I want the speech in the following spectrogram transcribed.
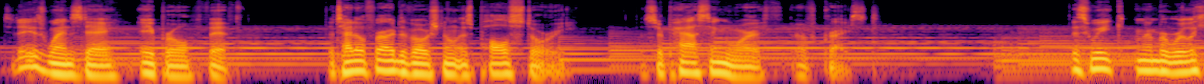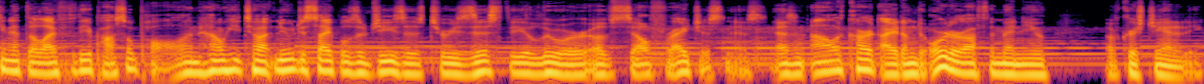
Today is Wednesday, April 5th. The title for our devotional is Paul's Story The Surpassing Worth of Christ. This week, remember, we're looking at the life of the Apostle Paul and how he taught new disciples of Jesus to resist the allure of self righteousness as an a la carte item to order off the menu of Christianity.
